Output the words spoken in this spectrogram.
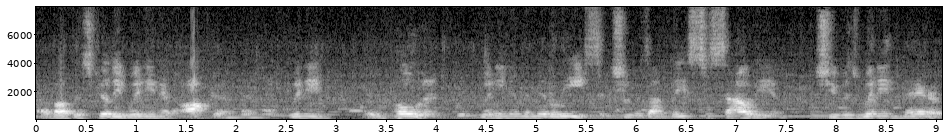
about this filly winning in Auckland and, and winning in Poland and winning in the Middle East and she was on lease to Saudi and she was winning there.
